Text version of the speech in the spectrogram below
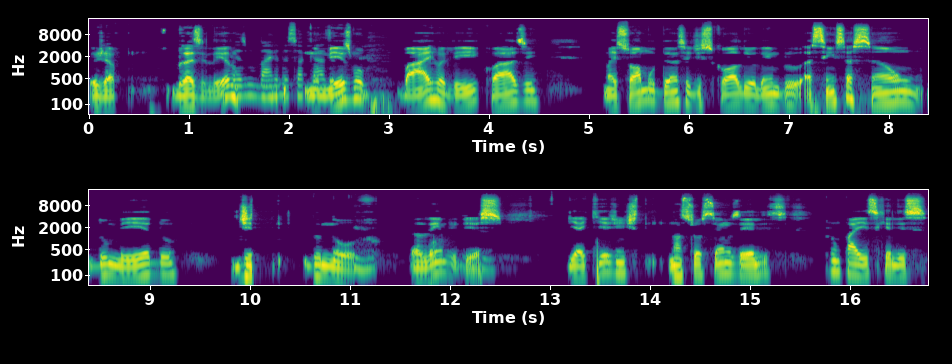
Eu já No brasileiro, mesmo bairro da sua no casa? mesmo bairro ali, quase, mas só a mudança de escola. E eu lembro a sensação do medo de, do novo. Eu lembro disso. E aqui a gente, nós trouxemos eles para um país que eles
